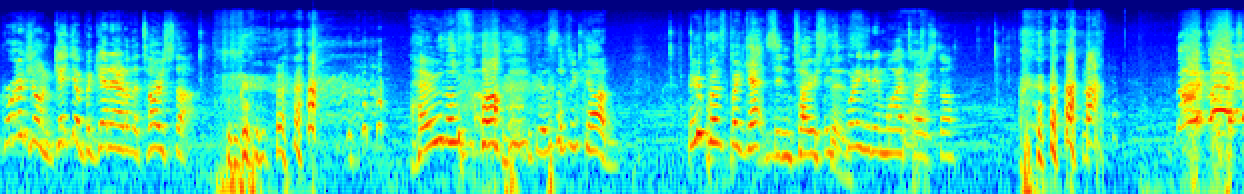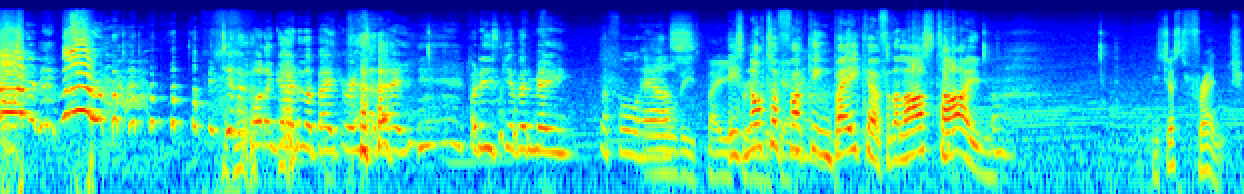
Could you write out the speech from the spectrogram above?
Grosjean, get your baguette out of the toaster! who the fuck? You're such a cunt. Who puts baguettes in toasters? He's putting it in my toaster. no, Grosjean! No! I didn't want to go to the bakery today, but he's given me the full All house. these bakery He's not a fucking baker for the last time. He's just French.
